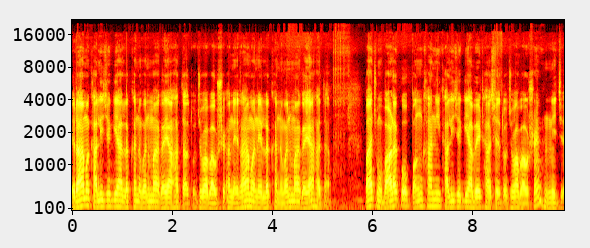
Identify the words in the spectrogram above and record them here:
રામ ખાલી જગ્યા લખન વનમાં ગયા હતા તો જવાબ આવશે અને રામ અને લખન વનમાં ગયા હતા. પાંચમું, બાળકો પંખાની ખાલી જગ્યા બેઠા છે તો જવાબ આવશે નીચે.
